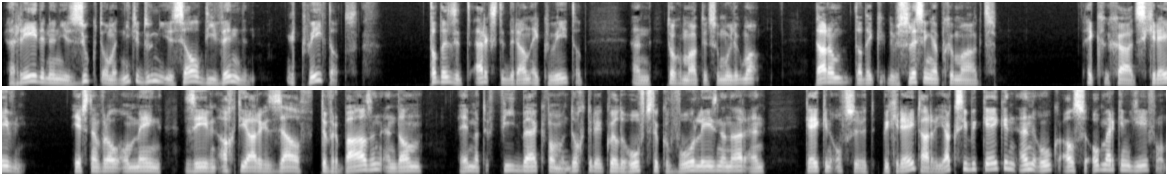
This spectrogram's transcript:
redenen je zoekt om het niet te doen, je zal die vinden. Ik weet dat. Dat is het ergste eraan, ik weet dat. En toch maakt het zo moeilijk. Maar daarom dat ik de beslissing heb gemaakt, ik ga het schrijven. Eerst en vooral om mijn 7, 8-jarige zelf te verbazen en dan met de feedback van mijn dochter, ik wil de hoofdstukken voorlezen aan haar en kijken of ze het begrijpt, haar reactie bekijken en ook als ze opmerking geeft van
